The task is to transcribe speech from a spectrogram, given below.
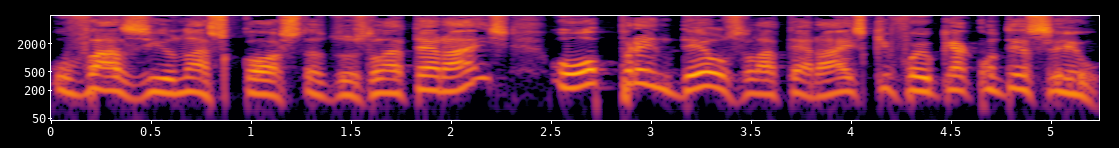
o vazio nas costas dos laterais ou prender os laterais, que foi o que aconteceu.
